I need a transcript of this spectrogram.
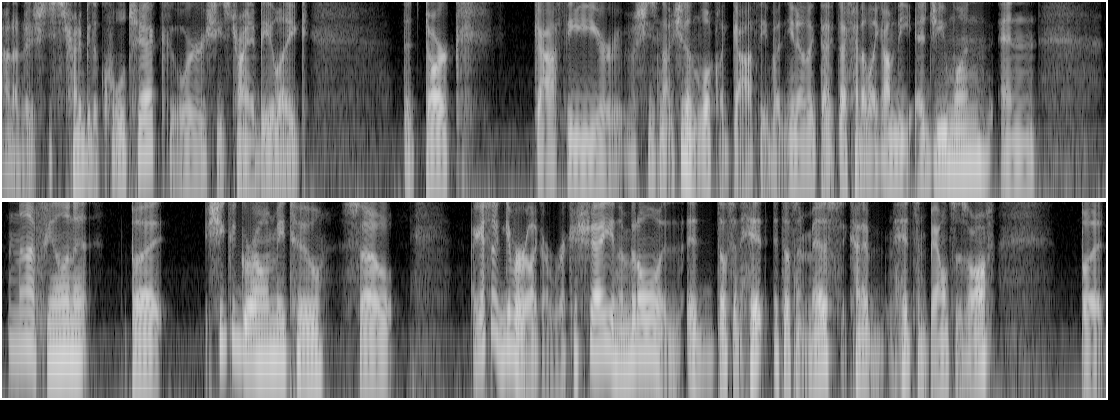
I don't know, she's trying to be the cool chick or she's trying to be like the dark gothy or she's not she doesn't look like gothy, but you know, like that that kind of like I'm the edgy one and not feeling it, but she could grow on me too. So I guess I'd give her like a ricochet in the middle. It, it doesn't hit, it doesn't miss. It kind of hits and bounces off but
